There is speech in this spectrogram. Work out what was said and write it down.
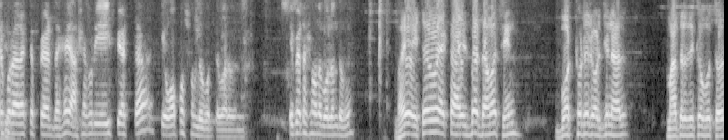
এরপর আর একটা পেয়ার দেখাই। আশা করি এই পেয়ারটা কেউ অপছন্দ করতে পারবেন না। এই পেয়ারটা সম্বন্ধে বলেন তো ভাই। ভাই এটাও একটা আইসবার দামাসিন। বোট ঠোঁটের অরিজিনাল মাদ্রাজি কবুতর।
